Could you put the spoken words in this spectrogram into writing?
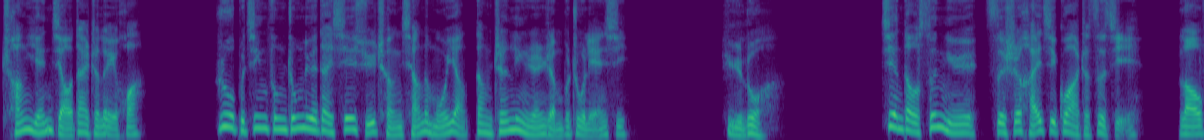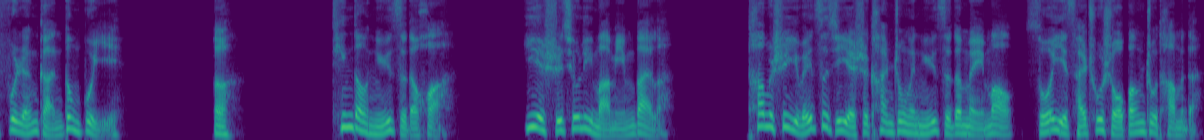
长眼角带着泪花，弱不禁风中略带些许逞强的模样，当真令人忍不住怜惜。雨落见到孙女此时还记挂着自己，老妇人感动不已。呃，听到女子的话，叶时秋立马明白了。他们是以为自己也是看中了女子的美貌，所以才出手帮助他们的，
